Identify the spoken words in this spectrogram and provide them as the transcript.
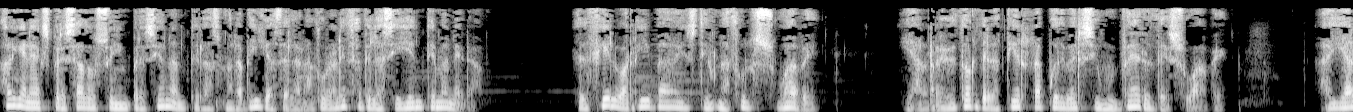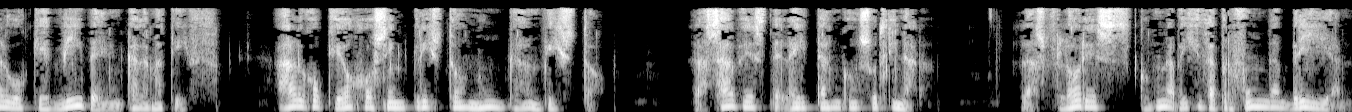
Alguien ha expresado su impresión ante las maravillas de la naturaleza de la siguiente manera. El cielo arriba es de un azul suave y alrededor de la tierra puede verse un verde suave. Hay algo que vive en cada matiz, algo que ojos sin Cristo nunca han visto. Las aves deleitan con su trinar. Las flores, con una belleza profunda, brillan.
